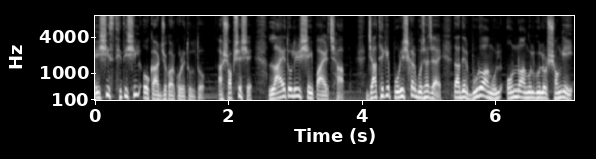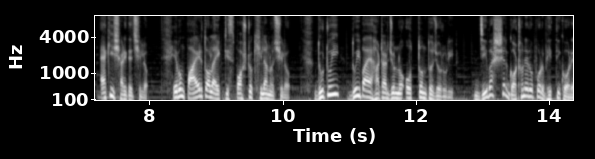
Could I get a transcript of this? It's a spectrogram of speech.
বেশি স্থিতিশীল ও কার্যকর করে তুলত। আর সবশেষে লায়তলির সেই পায়ের ছাপ, যা থেকে পরিষ্কার বোঝা যায় তাদের বুড়ো আঙুল অন্য আঙুলগুলোর সঙ্গেই একই সারিতে ছিল এবং পায়ের তলায় একটি স্পষ্ট খিলানো ছিল। দুটোই দুই পায়ে হাঁটার জন্য অত্যন্ত জরুরি। জীবাশ্মের গঠনের উপর ভিত্তি করে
